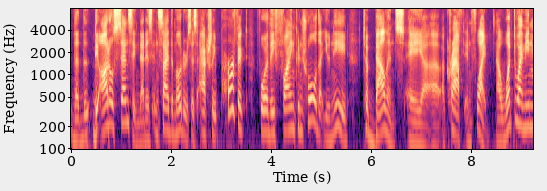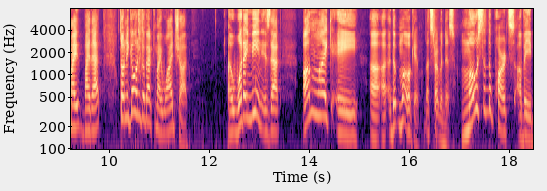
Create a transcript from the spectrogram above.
the, the, auto sensing that is inside the motors is actually perfect for the fine control that you need to balance a, uh, a craft in flight. Now, what do I mean by, by that? Tony, go ahead and go back to my wide shot. Uh, what I mean is that unlike a uh, uh, the, okay, let's start with this. Most of the parts of a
